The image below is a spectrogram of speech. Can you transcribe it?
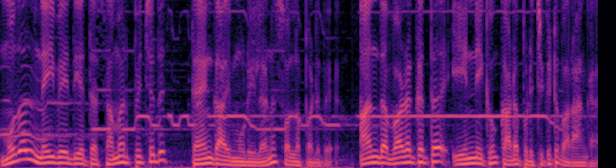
முதல் நெய்வேத்தியத்தை சமர்ப்பிச்சது தேங்காய் மூடிலன்னு சொல்லப்படுது. அந்த வழக்கத்தை இன்னைக்கும் கடைபிடிச்சுக்கிட்டு வராங்க.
